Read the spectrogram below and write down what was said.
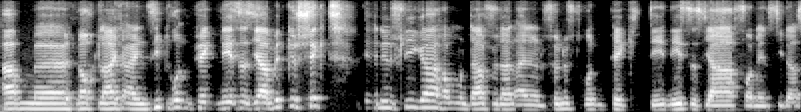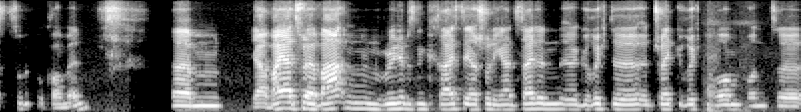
haben äh, noch gleich einen Siebtrunden-Pick nächstes Jahr mitgeschickt in den Flieger, haben dafür dann einen Fünftrunden-Pick nächstes Jahr von den Steelers zurückbekommen. Ähm, ja, war ja zu erwarten. Williamson kreist ja schon die ganze Zeit in äh, Gerüchte, in Trade-Gerüchten rum. Und äh,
